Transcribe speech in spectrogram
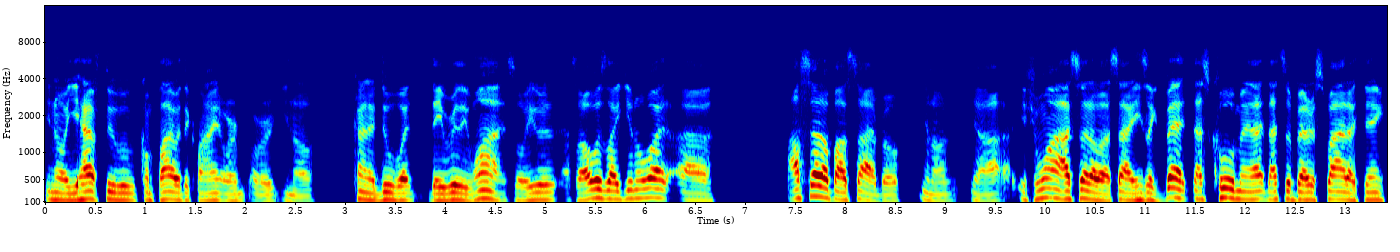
You know, you have to comply with the client or or you know, kind of do what they really want. So he was, so I was like, you know what, uh, I'll set up outside, bro. You know, yeah, if you want, I'll set up outside. He's like, bet that's cool, man. That, that's a better spot, I think.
